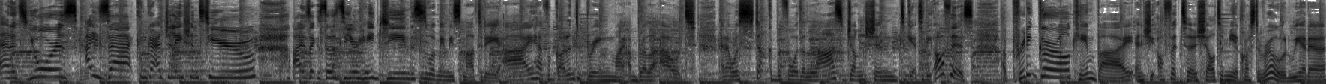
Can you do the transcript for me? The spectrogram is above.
and it's yours, Isaac. Congratulations to you. Isaac says, Dear Hey Gene, this is what made me smile today. I have forgotten to bring my umbrella out, and I was stuck before the last junction to get to the office. A pretty girl came by, and she offered to shelter me across the road. We had a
